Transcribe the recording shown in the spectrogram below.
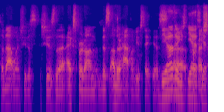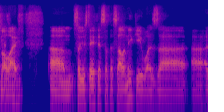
to that one. She just she is the expert on this other half of Eustathius, the other uh, yes, professional yes, life. Right. Um, so Eustathius of Thessaloniki was uh, uh,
